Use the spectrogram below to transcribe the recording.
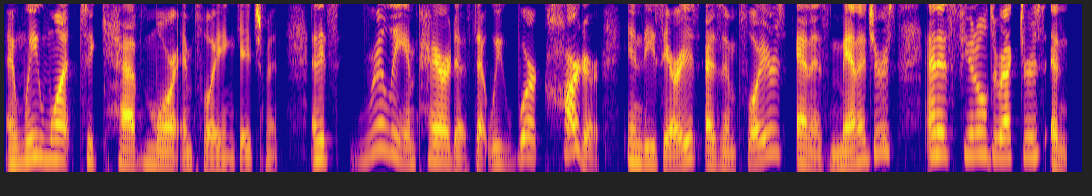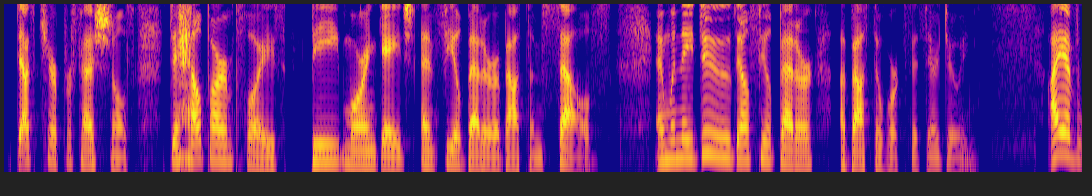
And we want to have more employee engagement. And it's really imperative that we work harder in these areas as employers and as managers and as funeral directors and death care professionals to help our employees be more engaged and feel better about themselves. And when they do, they'll feel better about the work that they're doing. I have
